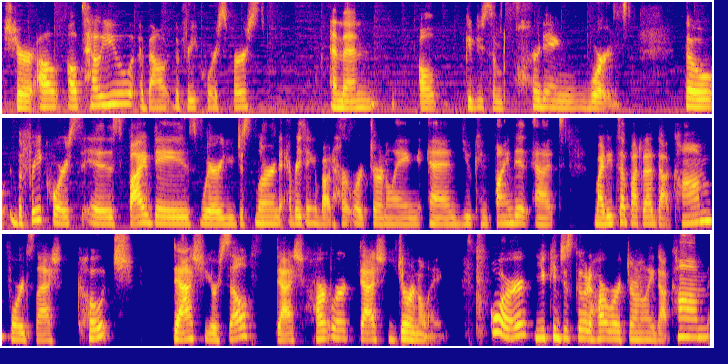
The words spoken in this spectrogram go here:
Sure. I'll I'll tell you about the free course first and then I'll give you some parting words. So the free course is 5 days where you just learn everything about heartwork journaling and you can find it at maritzaparra.com forward slash coach dash yourself heartwork dash journaling. Or you can just go to heartworkjournaling.com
